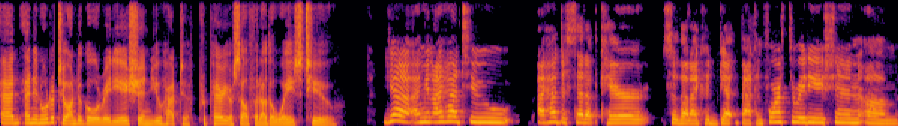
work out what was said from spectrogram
And and in order to undergo radiation, you had to prepare yourself in other ways too. Yeah, I mean, I had to I had to set up care so that I could get back and forth to radiation. Um,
